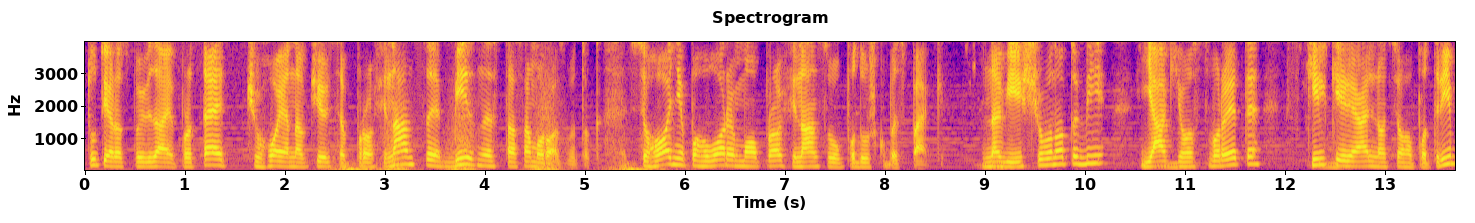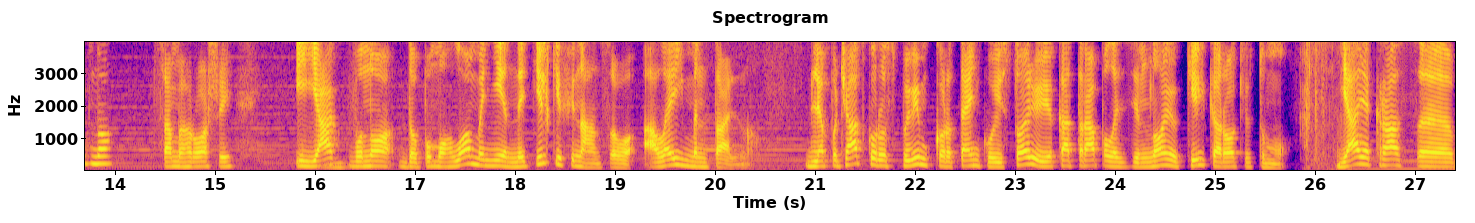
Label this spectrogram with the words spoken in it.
Тут я розповідаю про те, чого я навчився про фінанси, бізнес та саморозвиток. Сьогодні поговоримо про фінансову подушку безпеки. Навіщо воно тобі? Як його створити? Скільки реально цього потрібно, саме грошей, і як воно допомогло мені не тільки фінансово, але й ментально. Для початку розповім коротеньку історію, яка трапилась зі мною кілька років тому. Я якраз е,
